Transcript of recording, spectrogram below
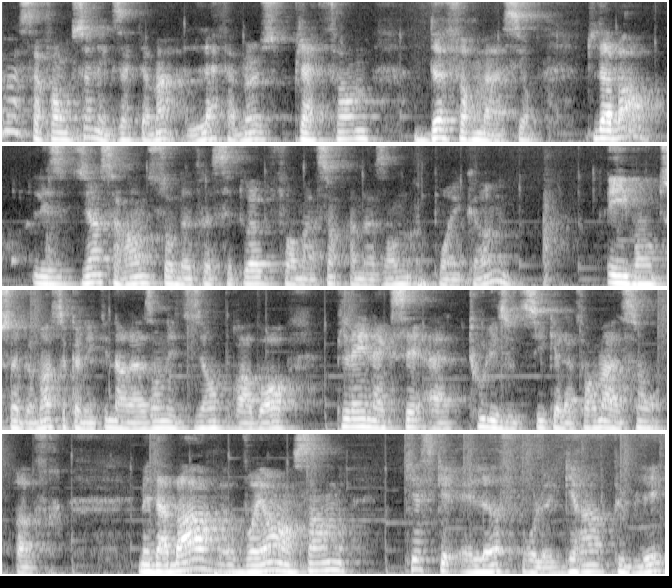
comment ça fonctionne exactement la fameuse plateforme de formation? Tout d'abord, les étudiants se rendent sur notre site web formationamazon.com et ils vont tout simplement se connecter dans la zone étudiant pour avoir plein accès à tous les outils que la formation offre. Mais d'abord, voyons ensemble qu'est-ce qu'elle offre pour le grand public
